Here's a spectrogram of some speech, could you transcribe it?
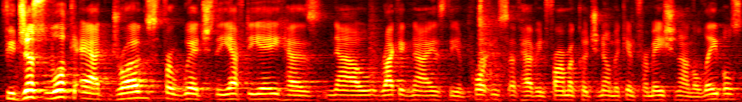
If you just look at drugs for which the FDA has now recognized the importance of having pharmacogenomic information on the labels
